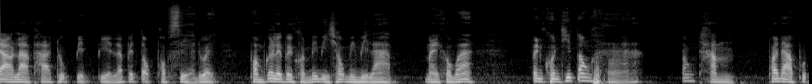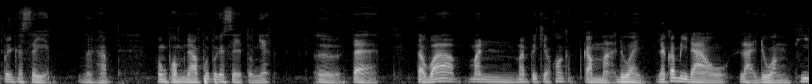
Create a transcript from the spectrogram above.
ดาวลาภะถูกเบียดเบียนแล้วไปตกภพเสียด้วย ผมก็เลยเป็นคนไม่มีโชคไม่มีลาบหมายความว่า เป็นคนที่ต้องหาต้องทำเพราะดาวพุธเป็นเกษตรนะครับของผมดาวพุธเป็นเกษตรตรงเนี้ยเออแต่ แต่ว่ามันมันไปเกี่ยวข้องกับกรรมะด้วย แล้วก็มีดาวหลายดวงที่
